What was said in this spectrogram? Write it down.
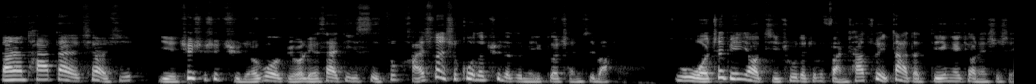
当然他带切尔西也确实是取得过，比如联赛第四，都还算是过得去的这么一个成绩吧。我这边要提出的就是反差最大的 DNA 教练是谁？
